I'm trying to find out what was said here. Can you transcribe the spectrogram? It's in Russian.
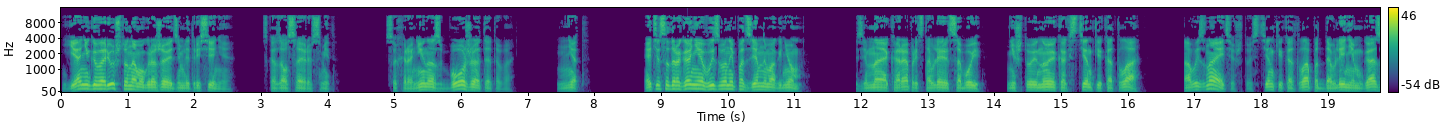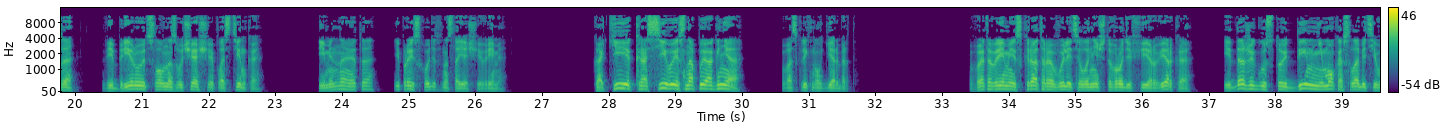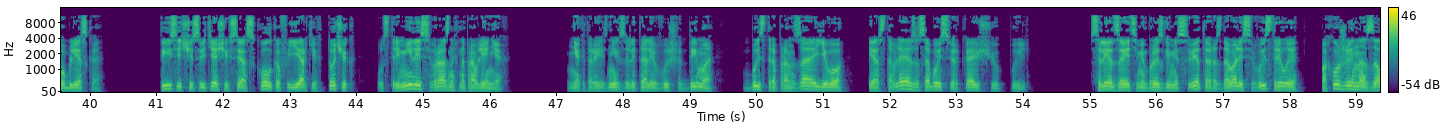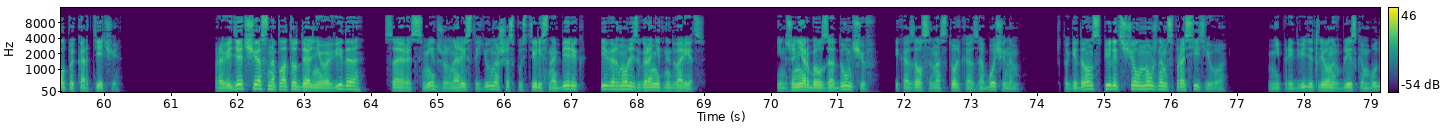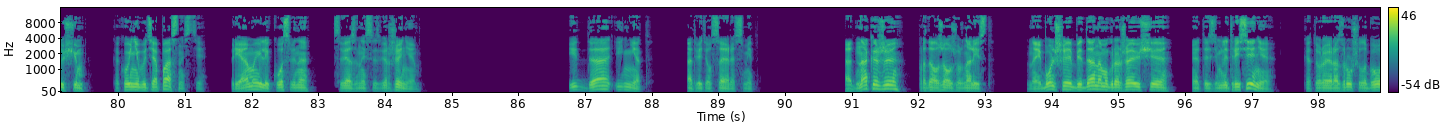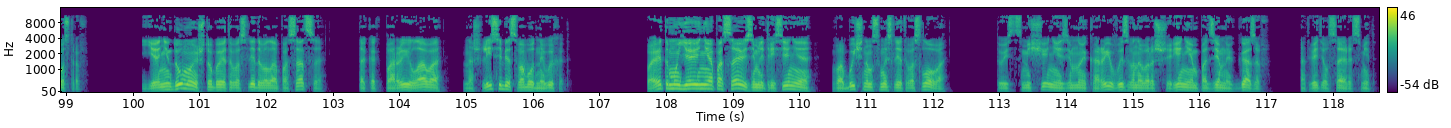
«Я не говорю, что нам угрожает землетрясение», — сказал Сайрес Смит. «Сохрани нас, Боже, от этого». Нет. Эти содрогания вызваны подземным огнем. Земная кора представляет собой не что иное, как стенки котла, а вы знаете, что стенки котла под давлением газа вибрируют, словно звучащая пластинка. Именно это и происходит в настоящее время. «Какие красивые снопы огня!» — воскликнул Герберт. В это время из кратера вылетело нечто вроде фейерверка, и даже густой дым не мог ослабить его блеска. Тысячи светящихся осколков и ярких точек устремились в разных направлениях. Некоторые из них залетали выше дыма, быстро пронзая его и оставляя за собой сверкающую пыль. Вслед за этими брызгами света раздавались выстрелы, похожие на залпы картечи. Проведя час на плато дальнего вида, Сайрес Смит, журналист и юноша спустились на берег и вернулись в гранитный дворец. Инженер был задумчив и казался настолько озабоченным, что Гедеон Спилет счел нужным спросить его, не предвидит ли он в близком будущем какой-нибудь опасности, прямо или косвенно связанной с извержением. «И да, и нет», — ответил Сайрес Смит. «Однако же», — продолжал журналист, «наибольшая беда нам угрожающая — это землетрясение, которое разрушило бы остров. Я не думаю, чтобы этого следовало опасаться, так как пары и лава нашли себе свободный выход. Поэтому я и не опасаюсь землетрясения в обычном смысле этого слова, то есть смещения земной коры, вызванного расширением подземных газов, ответил Сайрес Смит.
